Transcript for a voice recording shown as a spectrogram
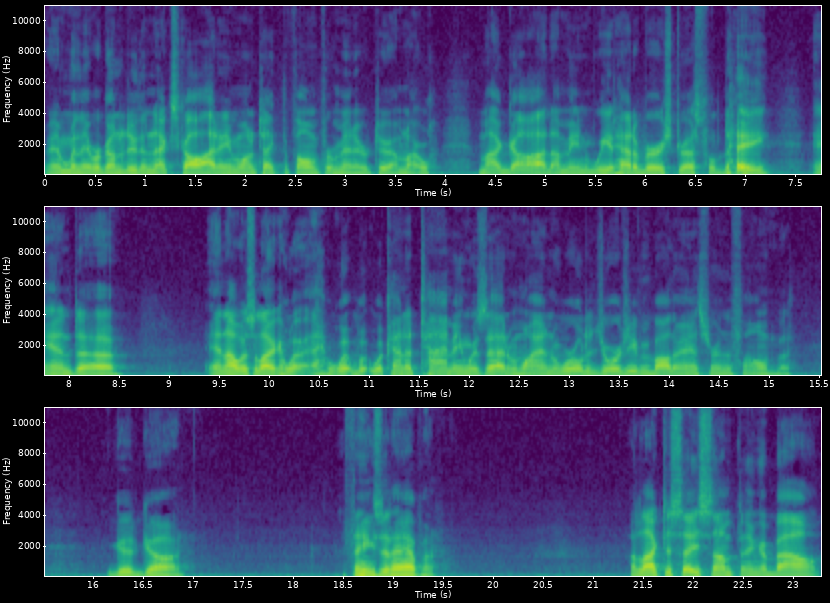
and when they were going to do the next call, I didn't even want to take the phone for a minute or two. I'm like, oh, my God. I mean, we had had a very stressful day, and uh, and I was like, what, what, what kind of timing was that? And why in the world did George even bother answering the phone? But good God, things that happen. I'd like to say something about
